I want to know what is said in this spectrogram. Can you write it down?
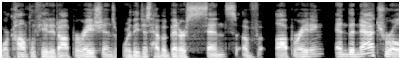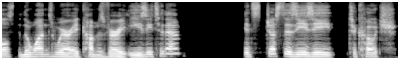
more complicated operations or they just have a better sense of operating. And the naturals, the ones where it comes very easy to them, it's just as easy to coach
